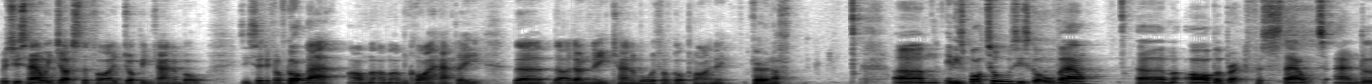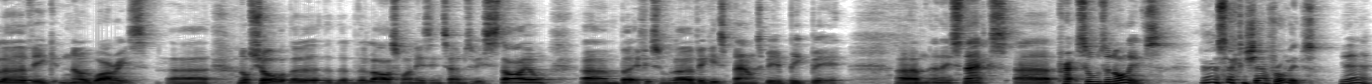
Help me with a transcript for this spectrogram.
which is how he justified dropping Cannonball. He said, if I've got that, I'm, I'm, I'm quite happy that, that I don't need Cannibal if I've got Pliny. Fair enough. Um, in his bottles, he's got Orval, um, Arbor Breakfast Stout, and Lervig No Worries. Uh, not sure what the, the, the last one is in terms of its style, um, but if it's from Lervig, it's bound to be a big beer. Um, and then snacks, uh, pretzels and olives. Yeah, second shout for olives. Yeah,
